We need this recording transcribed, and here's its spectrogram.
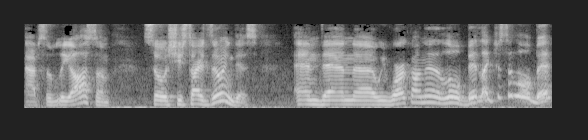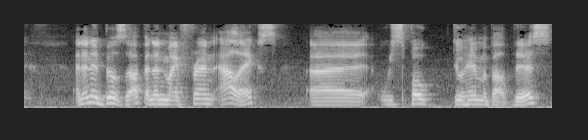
absolutely awesome." So she starts doing this and then uh, we work on it a little bit, like just a little bit, and then it builds up. And then my friend Alex, uh, we spoke to him about this,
